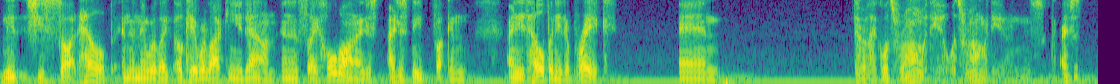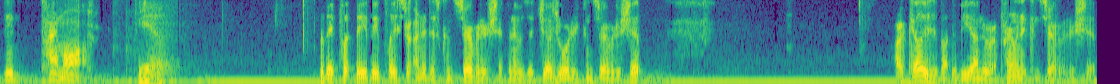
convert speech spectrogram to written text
need she sought help and then they were like, "Okay, we're locking you down." And it's like, "Hold on, I just I just need fucking I need help, I need a break." And they were like, "What's wrong with you? What's wrong with you?" And it's, I just need time off. Yeah, But they put they they placed her under this conservatorship and it was a judge ordered conservatorship. R. Kelly's about to be under a permanent conservatorship.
